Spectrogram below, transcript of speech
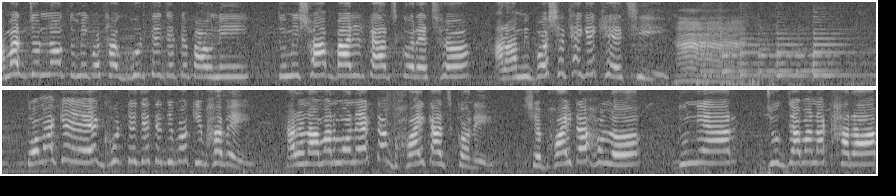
আমার জন্য তুমি কোথাও ঘুরতে যেতে পাওনি তুমি সব বাড়ির কাজ করেছ আর আমি বসে থেকে খেয়েছি। হ্যাঁ হ্যাঁ তোমাকে ঘুরতে যেতে দিব কীভাবে? কারণ আমার মনে একটা ভয় কাজ করে। সে ভয়টা হলো দুনিয়ার যুগ জামানা খারাপ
